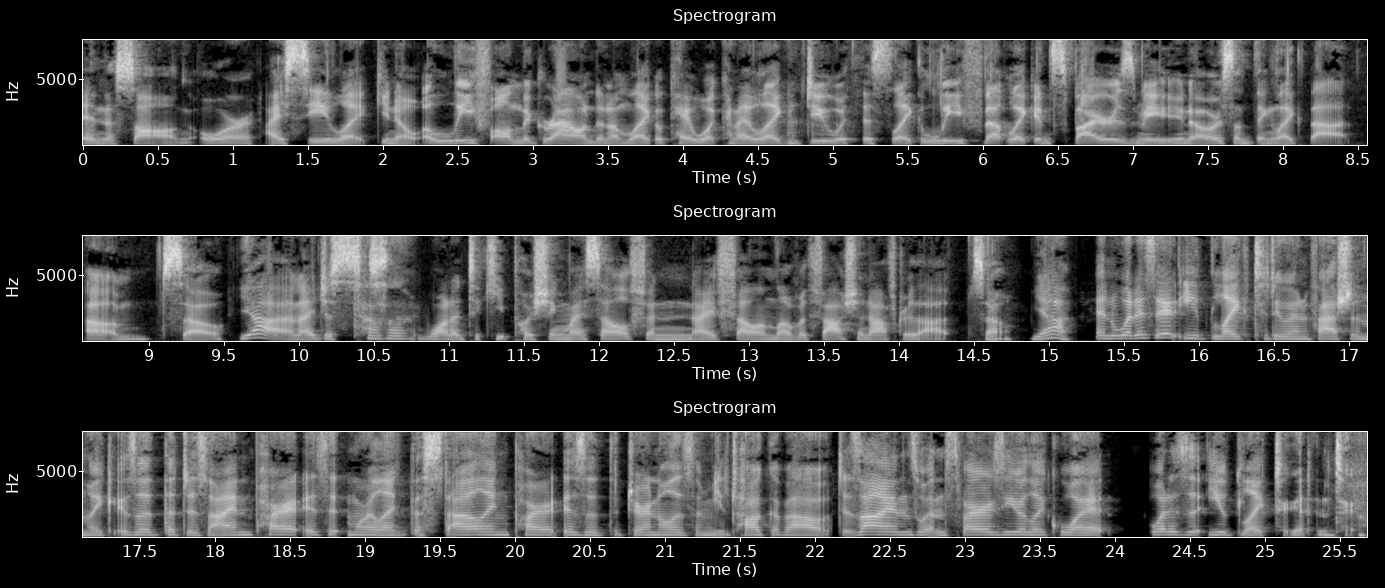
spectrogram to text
in the song or I see like, you know, a leaf on the ground and I'm like, okay, what can I like do with this like leaf that like inspires me, you know, or something like that. Um so, yeah, and I just totally. wanted to keep pushing myself and I fell in love with fashion after that. So, yeah. And what is it you'd like to do in fashion? Like is it the design part? Is it more like the styling part? Is it the journalism you talk about? Designs, what inspires you? Like what what is it you'd like to get into?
